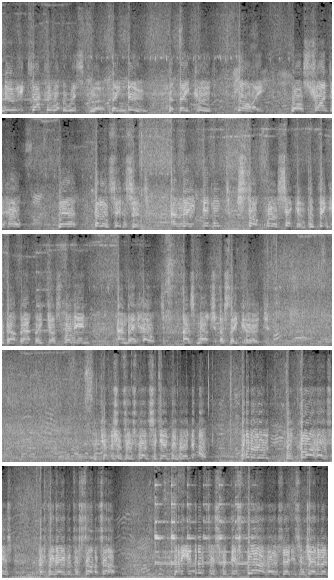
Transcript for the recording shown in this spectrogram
knew exactly what the risks were. They knew that they could die whilst trying to help their fellow citizens. And they didn't stop for a second to think about that. They just went in and they helped as much as they could. The casualties once again before now. One of the, the fire hoses has been able to start up. Now you notice with this fire hose, ladies and gentlemen,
